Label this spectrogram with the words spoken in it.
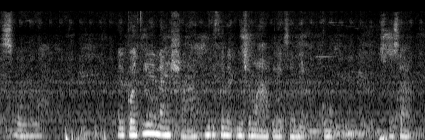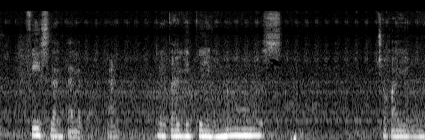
So, ay konti na lang siya. Hindi ko na rin siya ma-apply sa neck ko. So, sa face lang talaga. Na-target ko yung nose. Tsaka yung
